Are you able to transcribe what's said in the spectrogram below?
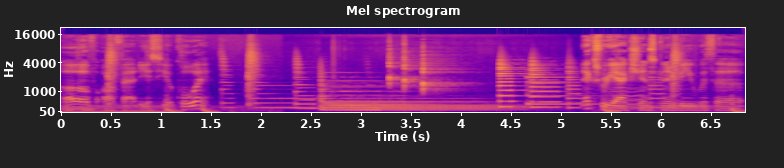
of our fatty acetyl-CoA. Next reaction is going to be with a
